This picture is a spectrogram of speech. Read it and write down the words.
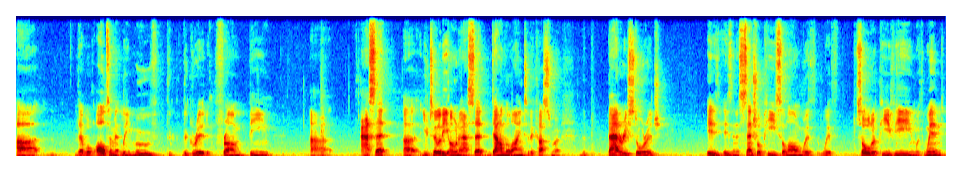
uh, that will ultimately move the, the grid from being uh, asset, uh, utility owned asset down the line to the customer. The battery storage is, is an essential piece along with, with solar PV and with wind.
